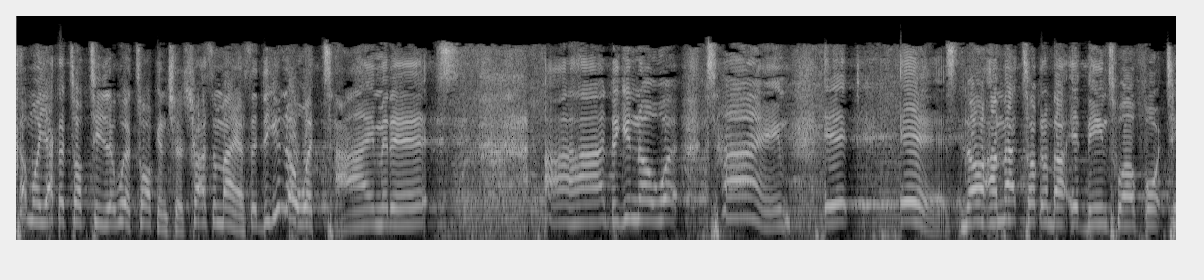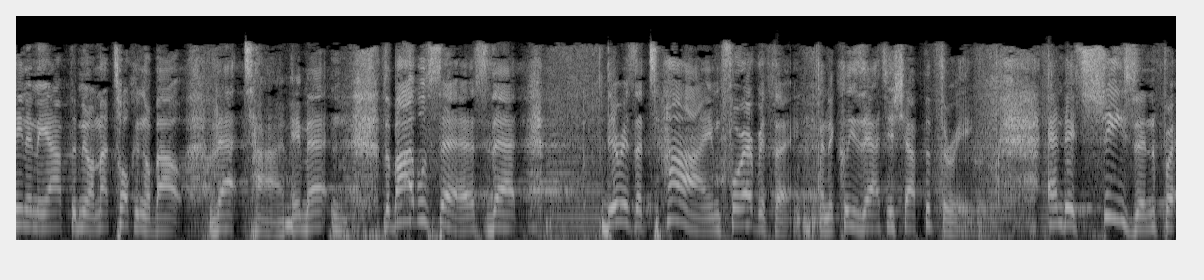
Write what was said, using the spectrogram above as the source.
Come on, y'all can talk to each other. We're talking church. Try somebody else. Say, do you know what time it is? Uh-huh. Do you know what time it is? No, I'm not talking about it being 12, 14 in the afternoon. I'm not talking about that time. Amen. The Bible says that there is a time for everything in Ecclesiastes chapter 3 and a season for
